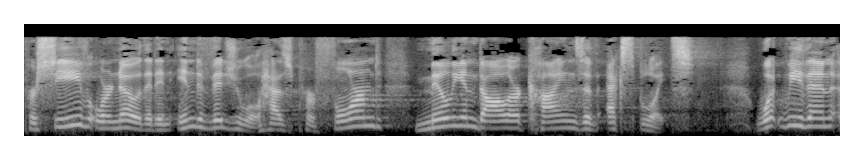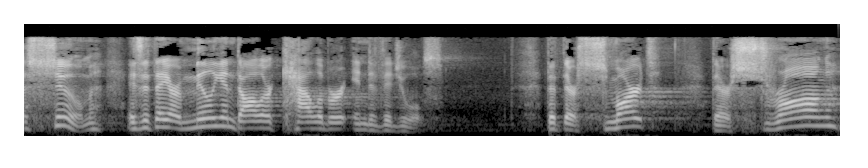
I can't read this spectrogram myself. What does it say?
perceive or know that an individual has performed million dollar kinds of exploits, what we then assume is that they are million dollar caliber individuals. That they're smart, they're strong,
